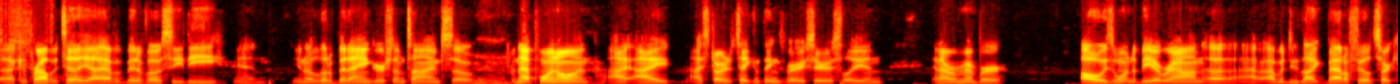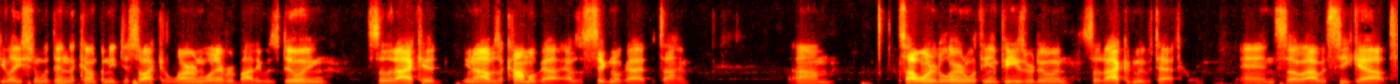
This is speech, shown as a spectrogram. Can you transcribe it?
uh, can probably tell you I have a bit of OCD and you know a little bit of anger sometimes. So mm-hmm. from that point on, I, I I started taking things very seriously, and and I remember always wanting to be around. Uh, I, I, would do like battlefield circulation within the company just so I could learn what everybody was doing, so that I could, you know, I was a commo guy, I was a signal guy at the time. Um, so I wanted to learn what the MPs were doing so that I could move tactically, and so I would seek out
